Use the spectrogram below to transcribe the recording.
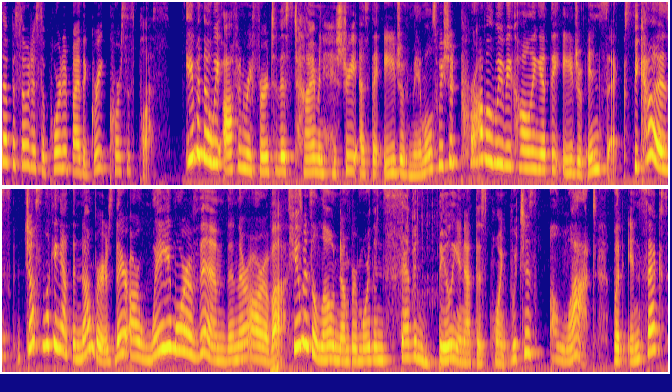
This episode is supported by the Great Courses Plus. Even though we often refer to this time in history as the age of mammals, we should probably be calling it the age of insects. Because just looking at the numbers, there are way more of them than there are of us. Humans alone number more than 7 billion at this point, which is a lot. But insects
